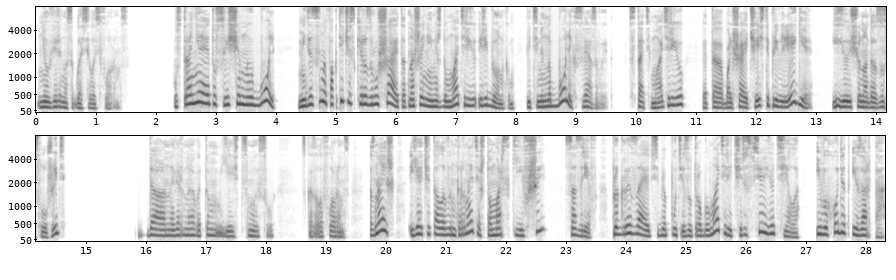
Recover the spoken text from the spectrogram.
неуверенно согласилась Флоренс. Устраняя эту священную боль, медицина фактически разрушает отношения между матерью и ребенком, ведь именно боль их связывает. Стать матерью — это большая честь и привилегия, ее еще надо заслужить. «Да, наверное, в этом есть смысл», — сказала Флоренс. «Знаешь, я читала в интернете, что морские вши, созрев, прогрызают себе путь из утробы матери через все ее тело и выходят изо рта.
